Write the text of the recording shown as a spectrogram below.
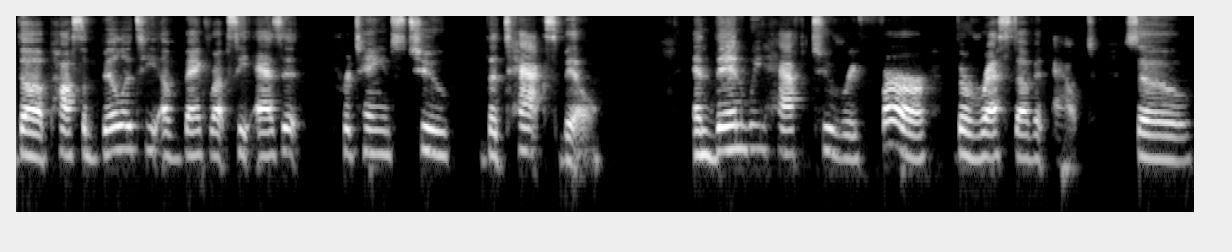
the possibility of bankruptcy as it pertains to the tax bill. And then we have to refer the rest of it out. So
